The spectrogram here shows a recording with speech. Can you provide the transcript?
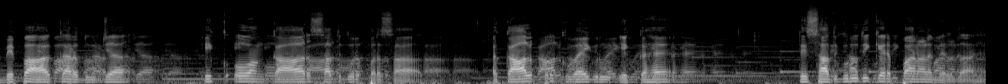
ਵਿਭਾਗ ਘਰ ਦੂਜਾ। ਇੱਕ ਓੰਕਾਰ ਸਤਿਗੁਰ ਪ੍ਰਸਾਦ। ਅਕਾਲ ਪੁਰਖ ਵਾਹਿਗੁਰੂ ਇੱਕ ਹੈ। ਤੇ ਸਤਿਗੁਰੂ ਦੀ ਕਿਰਪਾ ਨਾਲ ਮਿਲਦਾ ਹੈ।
